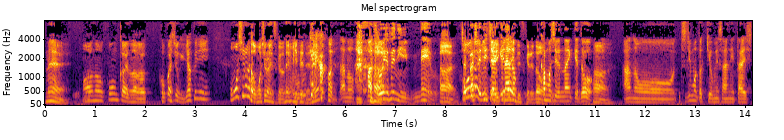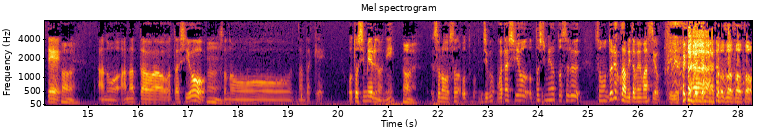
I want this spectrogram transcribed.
ねえ、あの、今回のなんか国会主義逆に面白いは面白いんですけどね、見てて僕ね。結構、あの、まあそういうふうにね、はい。茶化して見ちゃいけないこういうの見ちゃいけないんですけれど。のかもしれないけど、はい。あのー辻元清美さんに対して、はい。あの、あなたは私を、うんその、なんだっけ、貶めるのに、はい。その、その、お自分、私を貶めようとする、その努力は認めますよっていう そうそうそうそう。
